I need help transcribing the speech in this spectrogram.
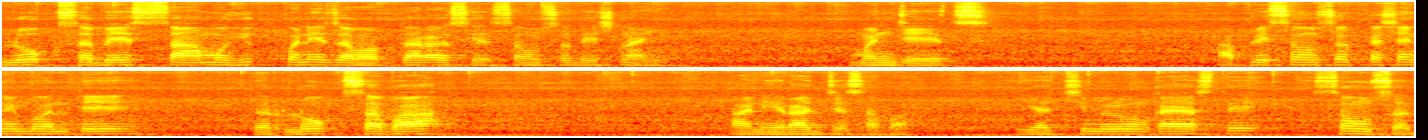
लोकसभेस सामूहिकपणे जबाबदार असेल संसदेश नाही. म्हणजेच आपली संसद कशाने बनते? तर लोकसभा आणि राज्यसभा. याची मिळून काय असते? संसद.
